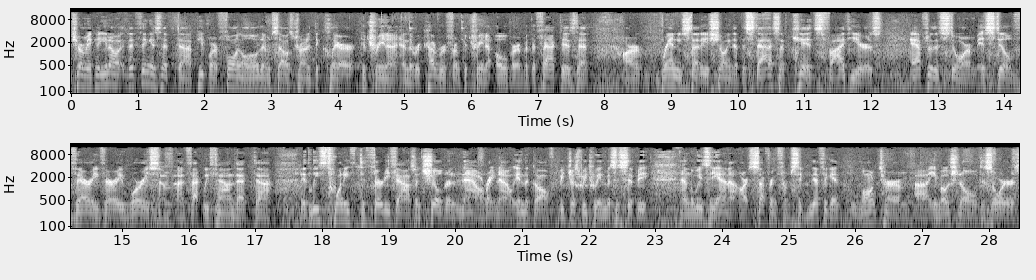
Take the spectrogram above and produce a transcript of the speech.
Sure, Mika. You know, the thing is that uh, people are falling all over themselves trying to declare Katrina and the recovery from Katrina over. But the fact is that our brand new study is showing that the status of kids five years after the storm is still very, very worrisome. In fact, we found that uh, at least 20 to 30,000 children now, right now, in the Gulf, just between Mississippi and Louisiana, are suffering from significant long-term uh, emotional disorders,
